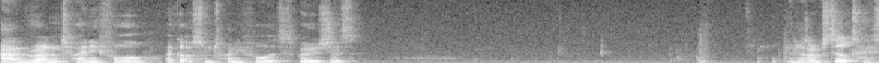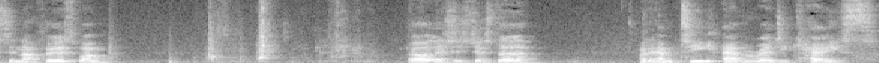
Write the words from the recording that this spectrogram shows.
and run 24. I got some 24 exposures. Because I'm still testing that first one. Oh, this is just a an empty ever ready case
